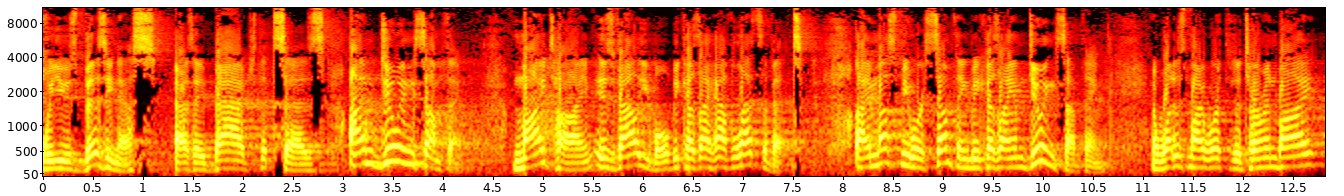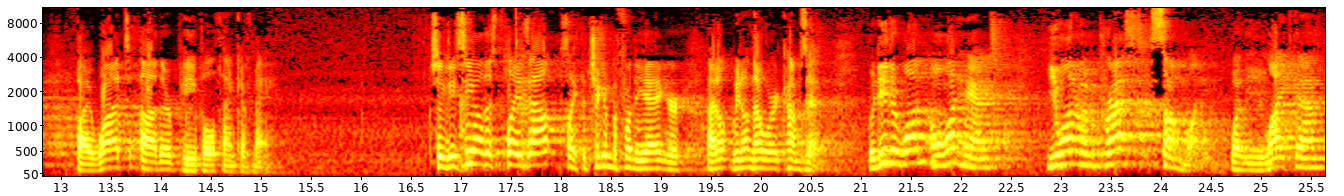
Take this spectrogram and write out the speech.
We use busyness as a badge that says, I'm doing something. My time is valuable because I have less of it. I must be worth something because I am doing something. And what is my worth determined by? By what other people think of me. So do you see how this plays out? It's like the chicken before the egg, or I don't, we don't know where it comes in. But either one, on one hand, you want to impress somebody, whether you like them,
